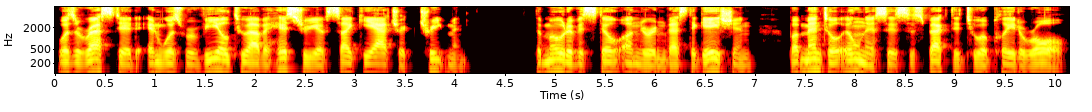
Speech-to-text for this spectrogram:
was arrested and was revealed to have a history of psychiatric treatment. The motive is still under investigation, but mental illness is suspected to have played a role.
